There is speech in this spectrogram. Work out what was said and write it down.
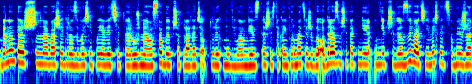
Będą też na waszej drodze właśnie pojawiać się te różne osoby, przeplatać, o których mówiłam, więc też jest taka informacja, żeby od razu się tak nie, nie przywiązywać, nie myśleć sobie, że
